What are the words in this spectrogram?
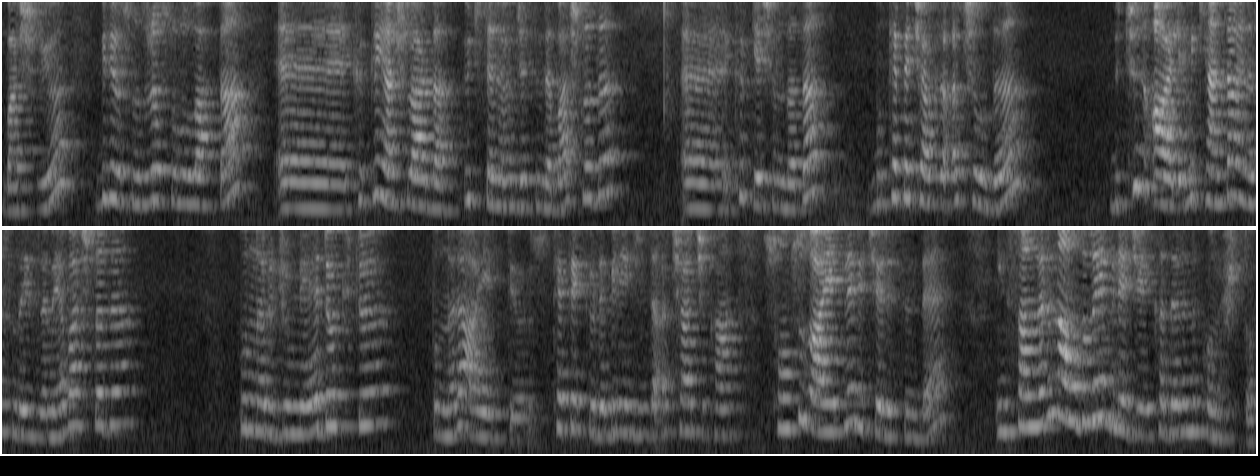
başlıyor. Biliyorsunuz Resulullah da e, 40'lı yaşlarda 3 sene öncesinde başladı. E, 40 yaşında da bu tepe çakra açıldı. Bütün alemi kendi aynasında izlemeye başladı. Bunları cümleye döktü. Bunlara ayet diyoruz. Tefekkürde bilincinde açığa çıkan sonsuz ayetler içerisinde insanların algılayabileceği kadarını konuştu.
